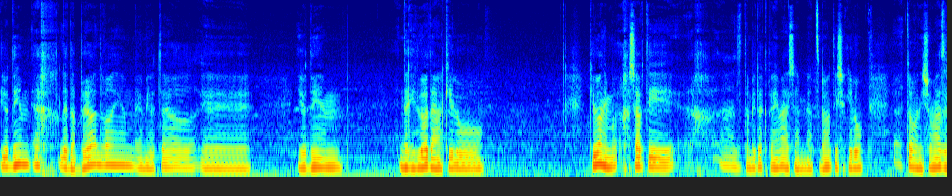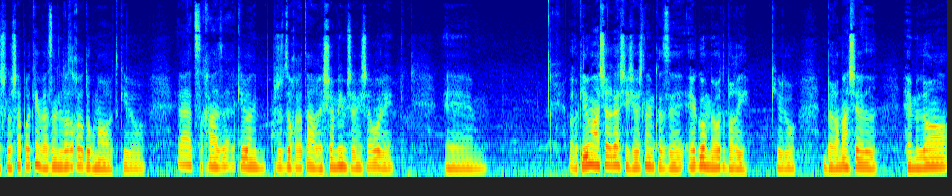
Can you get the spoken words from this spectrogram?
יודעים איך לדבר על דברים, הם יותר אה, יודעים, נגיד, לא יודע, כאילו, כאילו אני חשבתי, אה, זה תמיד הקטעים האלה שהם מעצבן אותי, שכאילו, טוב, אני שומע איזה שלושה פרקים ואז אני לא זוכר דוגמאות, כאילו, אצלך, זה, כאילו, אני פשוט זוכר את הרשמים שנשארו לי. אה, אבל כאילו ממש הרגשתי שיש להם כזה אגו מאוד בריא, כאילו ברמה של הם לא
